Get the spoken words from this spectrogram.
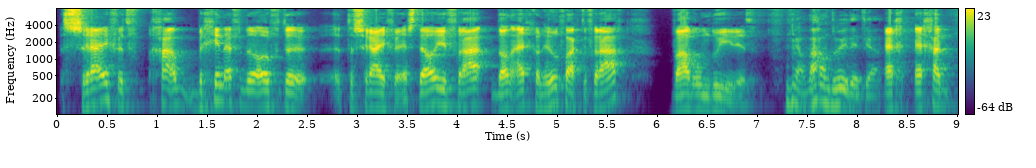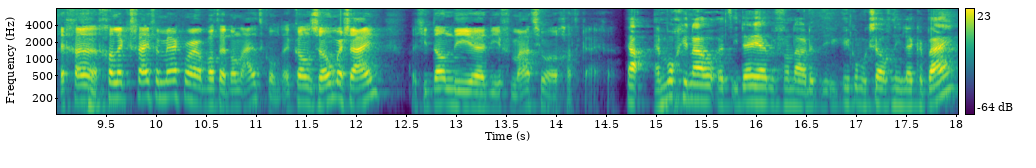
schrijf het, ga, begin even erover te, te schrijven. En stel je vraag, dan eigenlijk gewoon heel vaak de vraag, waarom doe je dit? Ja, waarom doe je dit? Ja. En, en ga, en ga gewoon lekker schrijven en merk maar wat er dan uitkomt. Het kan zomaar zijn dat je dan die, eh, die informatie wel gaat krijgen. Ja, en mocht je nou het idee hebben van, nou, dat, hier kom ik zelf niet lekker bij.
